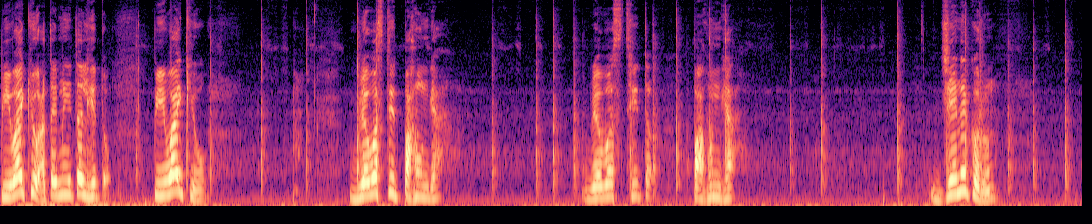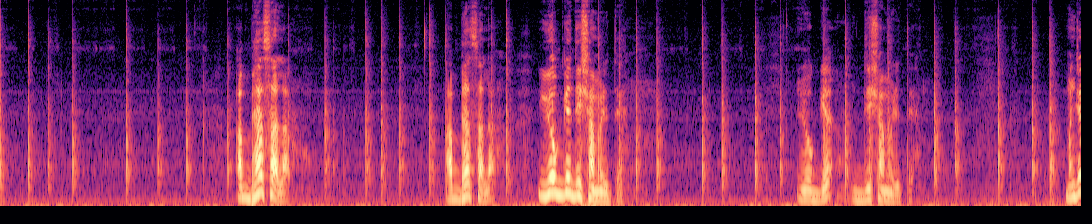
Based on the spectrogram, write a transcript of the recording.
पी वाय क्यू आता मी इथं लिहितो पी वाय क्यू व्यवस्थित पाहून घ्या. व्यवस्थित पाहून घ्या. जेणेकरून अभ्यासाला अभ्यासाला योग्य दिशा मिळते. योग्य दिशा मिळते. म्हणजे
